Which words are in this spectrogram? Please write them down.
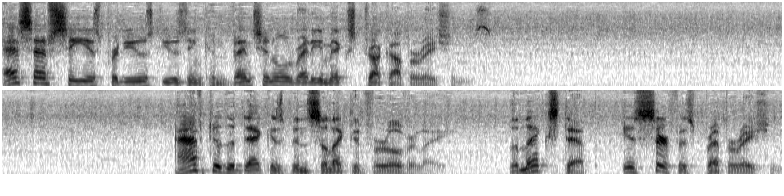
SFC is produced using conventional ready-mix truck operations. After the deck has been selected for overlay, the next step is surface preparation.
